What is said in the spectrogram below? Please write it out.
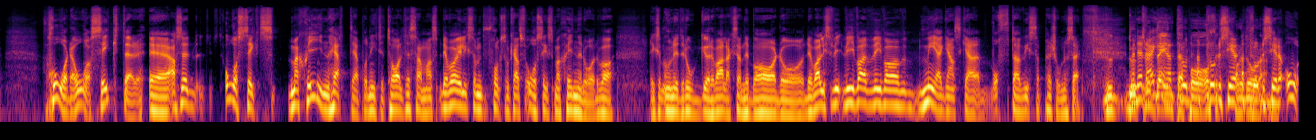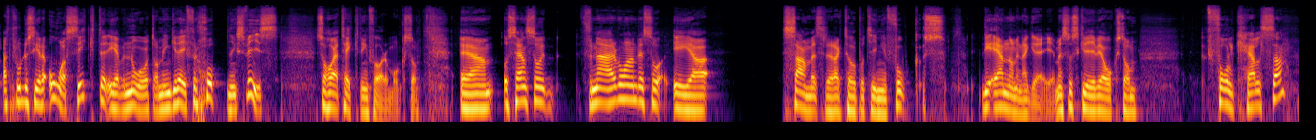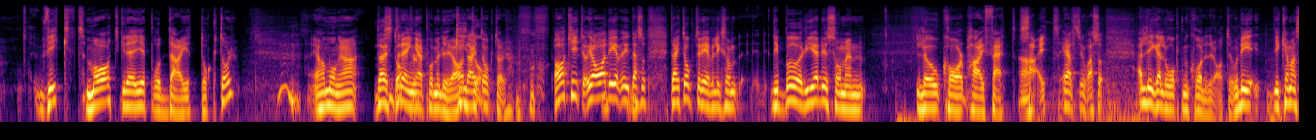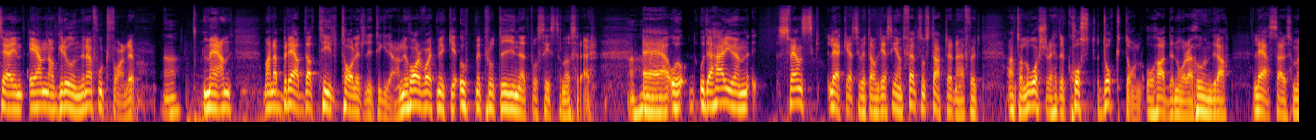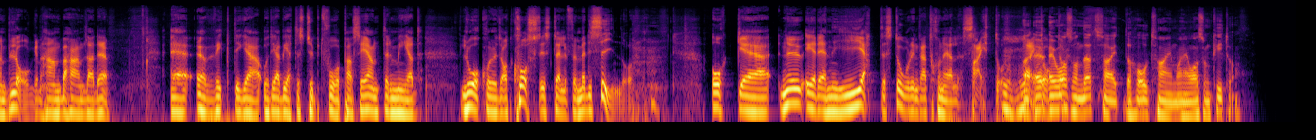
hårda åsikter. Eh, alltså åsiktsmaskin hette jag på 90-talet tillsammans. Det var ju liksom folk som kallas för åsiktsmaskiner då. Det var liksom Unni Drougge och det var Alexander Bard och det var liksom, vi, vi, var, vi var med ganska ofta, vissa personer så Du, du Men det där grejen att, pro- att, producera, att, producera, att producera åsikter är väl något av min grej. Förhoppningsvis så har jag täckning för dem också. Ehm, och sen så, för närvarande så är jag samhällsredaktör på tidningen Fokus. Det är en av mina grejer. Men så skriver jag också om folkhälsa, vikt, mat, grejer på Diet Doctor. Jag har många. Diet strängar Doctor? på menyn. Ja, Keto? Diet Doctor. Ja, keto. Ja, det, alltså, Diet Doctor är väl liksom, det började som en low carb, high fat site. Alltså, alltså att ligga lågt med kolhydrater. Och det, det kan man säga är en, en av grunderna fortfarande. Men man har breddat tilltalet lite grann. Nu har det varit mycket upp med proteinet på sistone och sådär. Eh, och, och det här är ju en svensk läkare som heter Andreas Enfeldt som startade den här för ett antal år sedan. Det heter Kostdoktorn och hade några hundra läsare som en blogg. När han behandlade eh, överviktiga och diabetes typ 2-patienter med lågkolhydratkost istället för medicin. Då. Och eh, nu är det en jättestor internationell sajt. Då, Diet I, I Doctor. was on that site the whole time when I was on keto.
